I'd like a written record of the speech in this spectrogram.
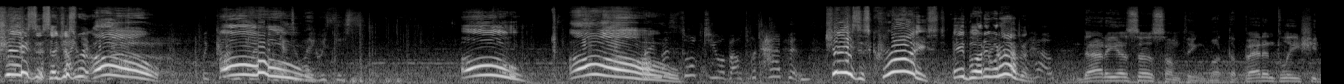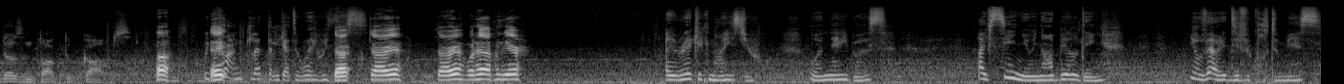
Jesus! I just re- oh We can't Oh! let them get away with this. oh I oh must talk to you about what happened. Jesus Christ! Hey buddy, what happened? Help. Daria says something, but apparently she doesn't talk to cops. Uh, We hey, can't let them get away with Da- this. Daria, Daria, what happened here? I recognize you. We're neighbors. I've seen you in our building. You're very difficult to miss.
